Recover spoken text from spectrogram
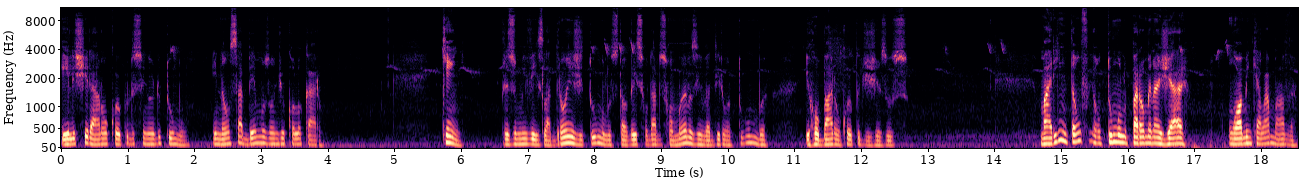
Eles tiraram o corpo do Senhor do túmulo e não sabemos onde o colocaram. Quem? Presumíveis ladrões de túmulos, talvez soldados romanos invadiram a tumba e roubaram o corpo de Jesus. Maria então foi ao túmulo para homenagear um homem que ela amava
